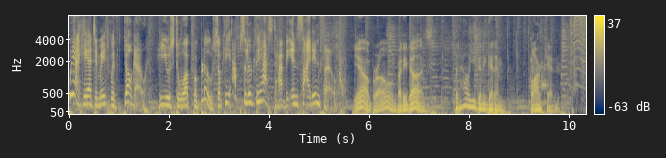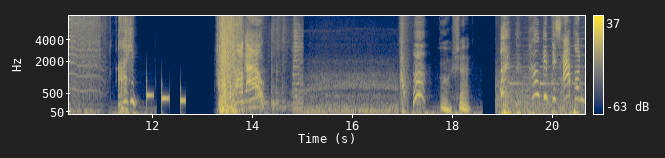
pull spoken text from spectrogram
We are here to meet with Doggo. He used to work for Blue, so he absolutely has to have the inside info. Yeah, bro, but he does. But how are you gonna get him barking? I. Doggo! Oh shit. How could this happen?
